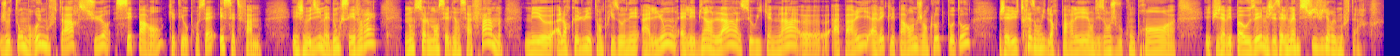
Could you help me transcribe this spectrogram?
je tombe rue Mouffetard sur ses parents qui étaient au procès et cette femme. Et je me dis, mais donc c'est vrai. Non seulement c'est bien sa femme, mais euh, alors que lui est emprisonné à Lyon, elle est bien là, ce week-end-là, euh, à Paris, avec les parents de Jean-Claude Poteau. J'avais eu très envie de leur parler en disant, je vous comprends. Et puis j'avais pas osé, mais je les avais même suivis rue Mouffetard.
